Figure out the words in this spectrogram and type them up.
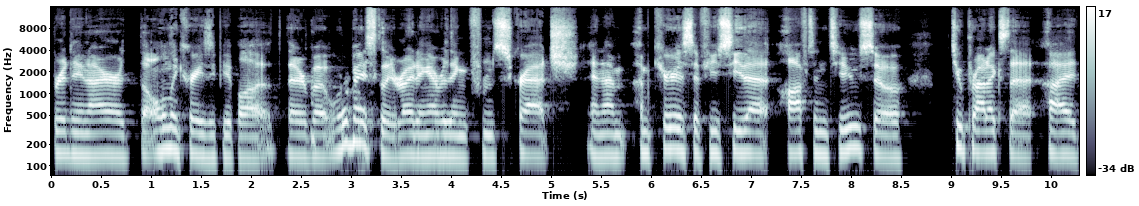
Brittany and I are the only crazy people out there, but we're basically writing everything from scratch. And I'm I'm curious if you see that often too. So two products that I,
